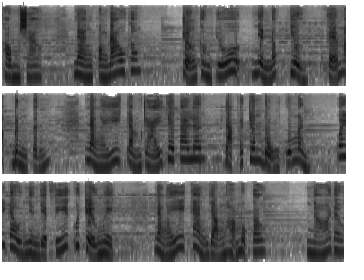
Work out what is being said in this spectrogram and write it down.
không sao, nàng còn đau không? Trưởng công chúa nhìn nóc giường, vẻ mặt bình tĩnh, nàng ấy chậm rãi giơ tay lên, đặt ở trên bụng của mình, quay đầu nhìn về phía của Triệu Nguyệt. Nàng ấy khàn giọng hỏi một câu, "Nó đâu?"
